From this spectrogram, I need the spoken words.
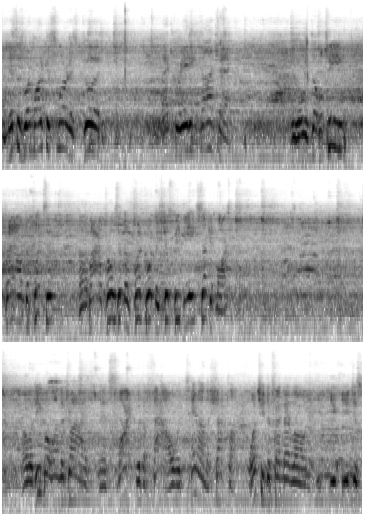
And this is where Marcus Smart is good at creating contact. The old double team. Brown deflects it. Adebayo throws it in the front court. They just beat the eight-second mark. Oladipo on the drive. And Smart with a foul with 10 on the shot clock. Once you defend that long, you, you just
